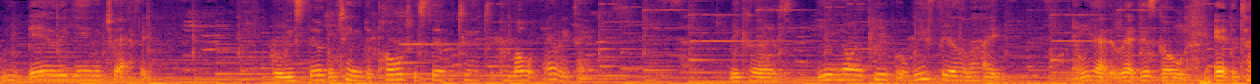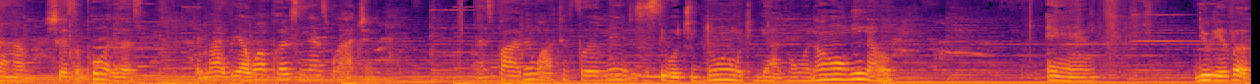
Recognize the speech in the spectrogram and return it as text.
We barely get any traffic. But we still continue to post, we still continue to promote everything. Because you know the people we feel like, and we had to let this go at the time, should support us, it might be that one person that's watching. That's probably been watching for a minute just to see what you're doing, what you got going on, you know. And you give up.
